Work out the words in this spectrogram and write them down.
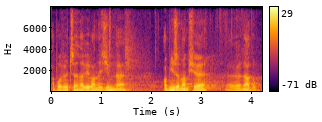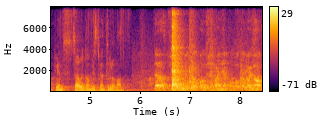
a powietrze nawiewane zimne obniża nam się e, na dół, więc cały dom jest wentylowany. Teraz przejdziemy do ogrzewania podłogowego.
